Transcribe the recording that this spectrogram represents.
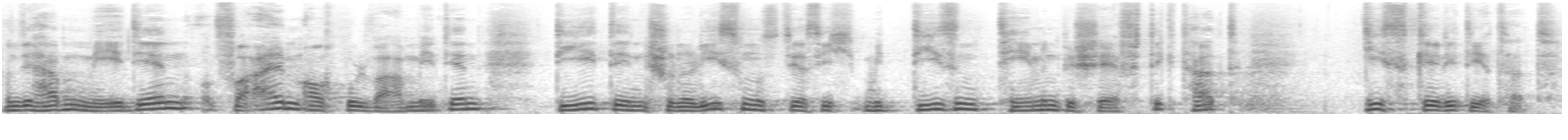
Und wir haben Medien, vor allem auch Boulevardmedien, die den Journalismus, der sich mit diesen Themen beschäftigt hat, diskreditiert hat.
